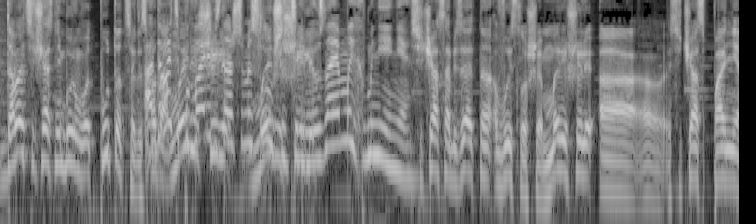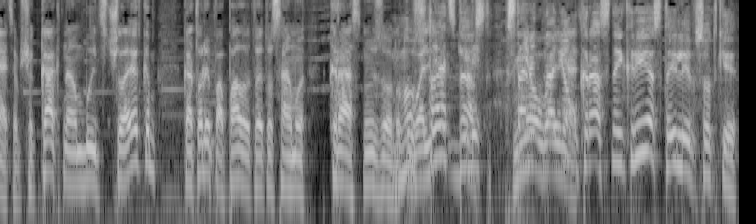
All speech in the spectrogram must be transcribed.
Давайте сейчас не будем вот путаться, господа. а давайте мы поговорим решили, с нашими слушателями, решили- узнаем их мнение. Сейчас обязательно выслушаем. Мы решили а, а, сейчас понять вообще, как нам быть с человеком, который попал вот в эту самую красную зону. Ну, увольнять ста- да, или ст- не ставить на нем увольнять? красный крест или все-таки,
